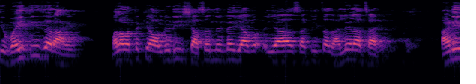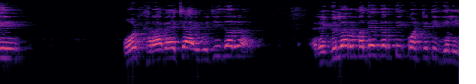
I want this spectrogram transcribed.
ती वहिती जर आहे मला वाटतं की ऑलरेडी शासन निर्णय या यासाठीचा झालेलाच आहे. आणि पोट खराब्याच्या ऐवजी जर रेग्युलरमध्ये जर ती क्वांटिटी गेली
